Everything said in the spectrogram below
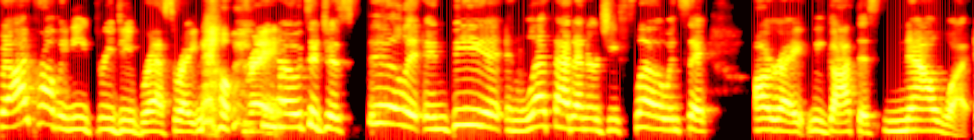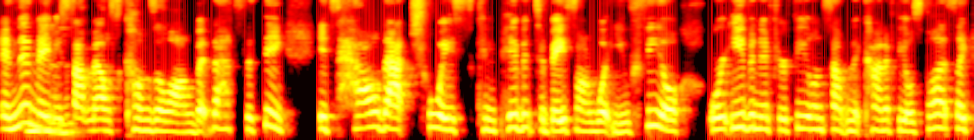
but I probably need three deep breaths right now, right. you know, to just feel it and be it and let that energy flow and say, all right, we got this. Now what? And then maybe mm-hmm. something else comes along. But that's the thing. It's how that choice can pivot to based on what you feel, or even if you're feeling something that kind of feels but it's like,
